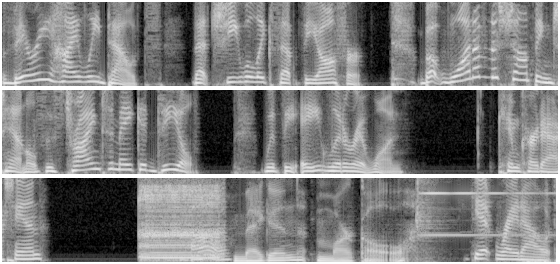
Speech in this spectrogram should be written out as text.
very highly doubts that she will accept the offer. But one of the shopping channels is trying to make a deal with the illiterate one. Kim Kardashian. Oh, Meghan Markle. get right out.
